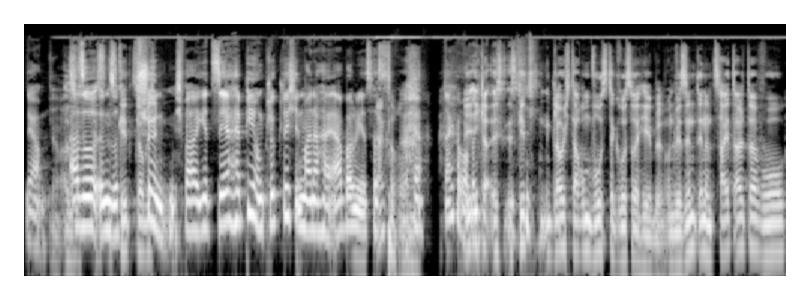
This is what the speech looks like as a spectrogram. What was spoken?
ja. Ja, Also, also es- es geht, glaub ich- schön. Ich, war jetzt sehr happy und glücklich in meiner HR-Bubble. Jetzt hast Danke, Robin. Ja, danke, Robin. Ich glaub, es, es geht, glaube ich, darum, wo ist der größere Hebel. Und wir sind in einem Zeitalter, wo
